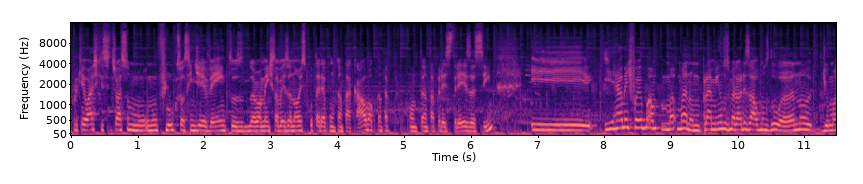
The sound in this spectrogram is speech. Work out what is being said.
porque eu acho que se tivesse um, num fluxo assim de eventos, normalmente talvez eu não escutaria com tanta calma, com tanta, com tanta prestreza assim. E, e realmente foi, uma, uma, mano, pra mim um dos melhores álbuns do ano, de uma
